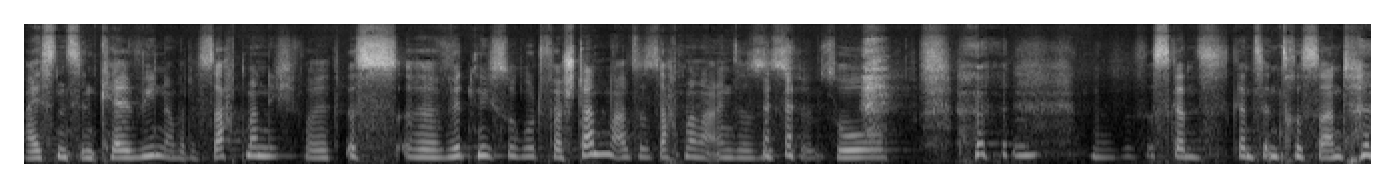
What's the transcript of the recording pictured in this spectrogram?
meistens in Kelvin, aber das sagt man nicht, weil es äh, wird nicht so gut verstanden. Also sagt man eigentlich, das ist so. das ist ganz, ganz interessant.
